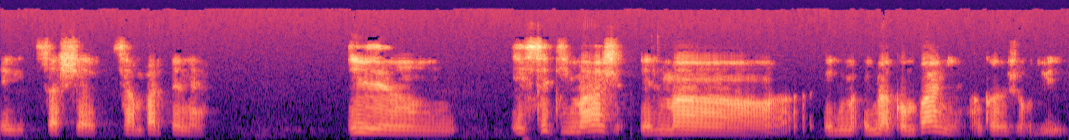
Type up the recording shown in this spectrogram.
et s'achève. C'est un partenaire. Et, euh, et cette image, elle m'a, elle m'a- elle m'accompagne encore aujourd'hui.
